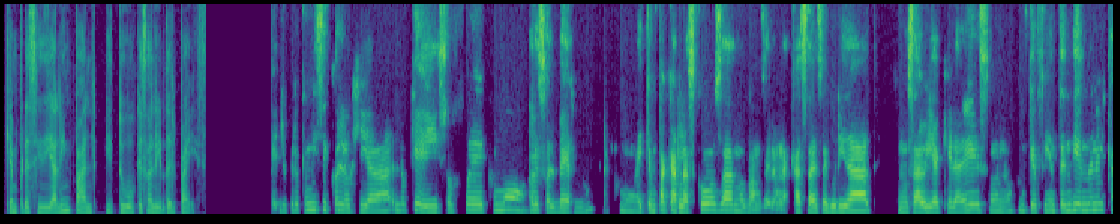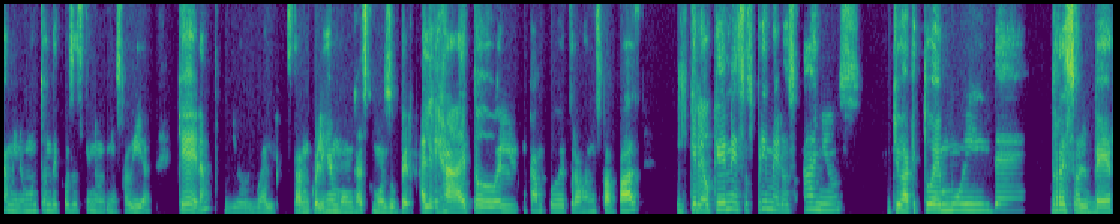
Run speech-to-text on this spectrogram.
quien presidía el IMPAL y tuvo que salir del país. Yo creo que mi psicología lo que hizo fue como resolver, ¿no? Como hay que empacar las cosas, nos vamos a ir a una casa de seguridad, no sabía qué era eso, ¿no? Como que fui entendiendo en el camino un montón de cosas que no, no sabía qué eran. Yo igual estaba en un colegio de monjas como súper alejada de todo el campo de trabajo de mis papás y creo que en esos primeros años yo actué muy de resolver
